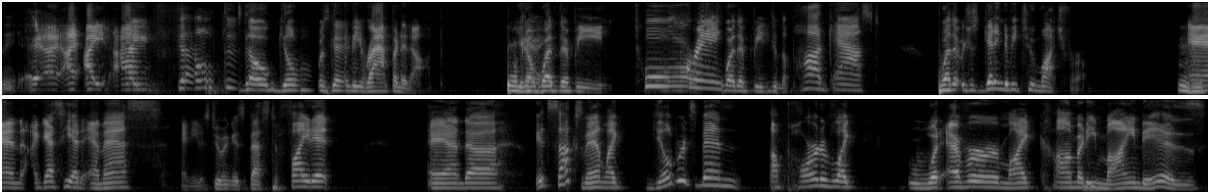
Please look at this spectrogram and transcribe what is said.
I I I, felt as though Gilbert was going to be wrapping it up you know, whether it be touring, whether it be doing the podcast, whether it was just getting to be too much for him. Mhm. And I guess he had MS and he was doing his best to fight it. And uh it sucks, man. Like Gilbert's been a part of like whatever my comedy mind is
